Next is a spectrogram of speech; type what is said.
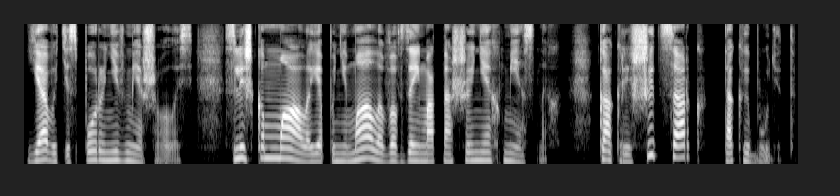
Я в эти споры не вмешивалась. Слишком мало я понимала во взаимоотношениях местных. Как решит Сарг, так и будет.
